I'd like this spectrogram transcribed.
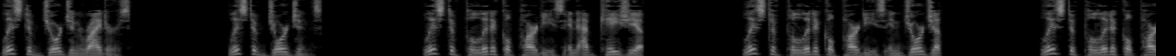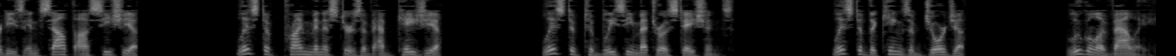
List of Georgian writers. List of Georgians. List of political parties in Abkhazia. List of political parties in Georgia. List of political parties in South Ossetia. List of prime ministers of Abkhazia. List of Tbilisi metro stations. List of the kings of Georgia. Lugala Valley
